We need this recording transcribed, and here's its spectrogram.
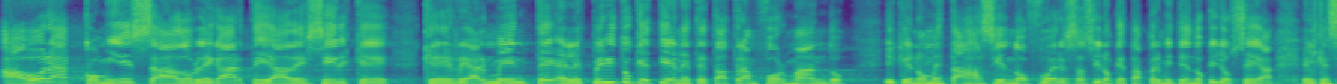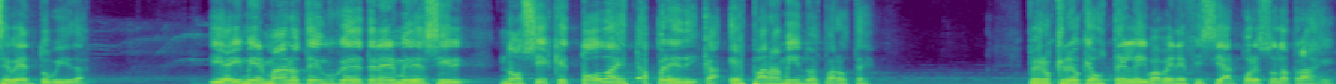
Ahora comienza a doblegarte y a decir que, que realmente el espíritu que tienes te está transformando y que no me estás haciendo fuerza, sino que estás permitiendo que yo sea el que se vea en tu vida. Y ahí mi hermano tengo que detenerme y decir, no, si es que toda esta prédica es para mí, no es para usted. Pero creo que a usted le iba a beneficiar, por eso la traje.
